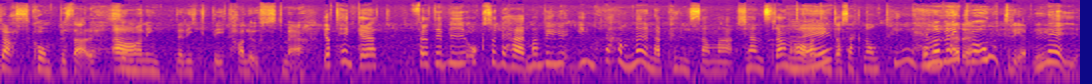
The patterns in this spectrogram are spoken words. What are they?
klasskompisar Ja. som man inte riktigt har lust med. Jag tänker att, för att det blir ju också det här, man vill ju inte hamna i den här pinsamma känslan av att Nej. inte ha sagt någonting heller. Och man vill inte vara otrevlig. Nej.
